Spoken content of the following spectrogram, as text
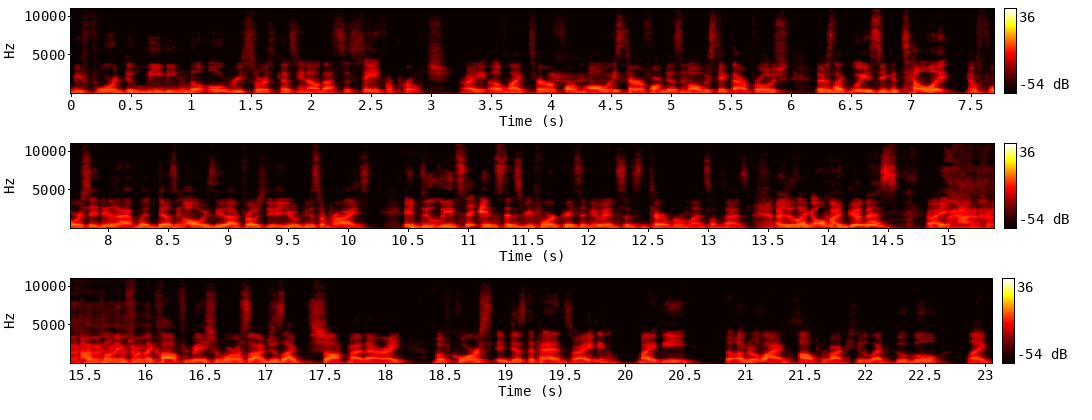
before deleting the old resource because you know that's a safe approach, right? Unlike Terraform, mm-hmm. always Terraform doesn't always take that approach. There's like ways you could tell it and force it to do that, but it doesn't always do that approach. To it. You'll be surprised. It deletes the instance before it creates a new instance in Terraform land. Sometimes I'm just like, oh my goodness, right? I, am coming from the CloudFormation world, so I'm just like shocked by that, right? But of course, it just depends, right? It might be the underlying cloud provider too, like Google. Like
